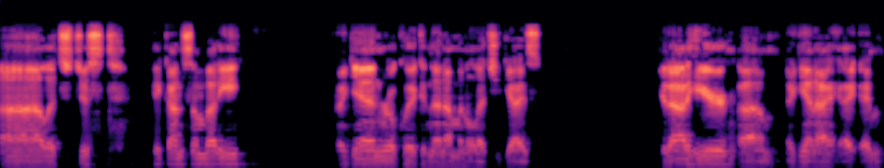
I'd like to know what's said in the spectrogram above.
Uh, let's just pick on somebody again real quick, and then I'm going to let you guys get out of here. Um, again, I, I am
